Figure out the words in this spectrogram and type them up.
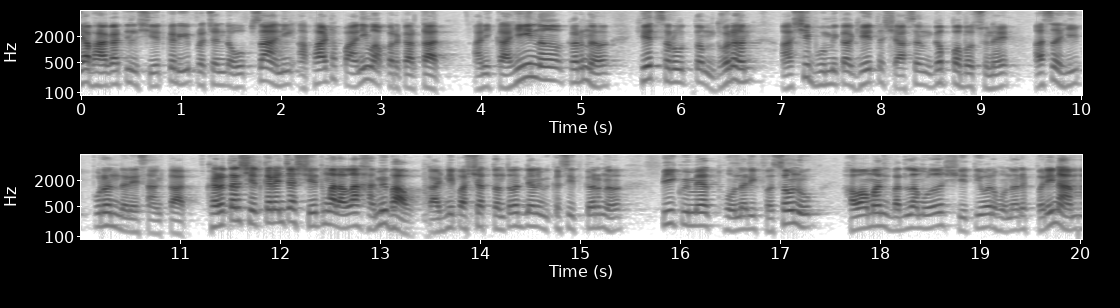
या भागातील शेतकरी प्रचंड उपसा आणि अफाट पाणी वापर करतात. आणि काही न करणं हेच सर्वोत्तम धोरण अशी भूमिका घेत शासन गप्प बसू नये असंही पुरंदरे सांगतात. खरं तर शेतकऱ्यांच्या शेतमालाला हमीभाव काढणीपाश्चात तंत्रज्ञान विकसित करणं पीक विम्यात होणारी फसवणूक हवामान बदलामुळं शेतीवर होणारे परिणाम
